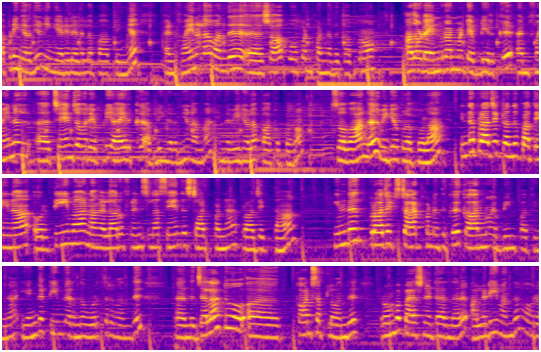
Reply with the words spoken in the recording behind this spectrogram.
அப்படிங்கிறதையும் நீங்கள் இடையில இடையில பார்ப்பீங்க அண்ட் ஃபைனலாக வந்து ஷாப் ஓப்பன் பண்ணதுக்கப்புறம் அதோட என்விரான்மெண்ட் எப்படி இருக்குது அண்ட் ஃபைனல் சேஞ்ச் ஓவர் எப்படி ஆயிருக்கு? அப்படிங்கிறதையும் நம்ம இந்த வீடியோவில் பார்க்க போகிறோம் ஸோ வாங்க வீடியோக்குள்ளே போகலாம் இந்த ப்ராஜெக்ட் வந்து பார்த்தீங்கன்னா ஒரு டீமாக நாங்கள் எல்லாரும் ஃப்ரெண்ட்ஸ்லாம் சேர்ந்து ஸ்டார்ட் பண்ண ப்ராஜெக்ட் தான். இந்த ப்ராஜெக்ட் ஸ்டார்ட் பண்ணதுக்கு காரணம் எப்படின்னு பார்த்தீங்கன்னா எங்கள் டீமில் இருந்த ஒருத்தர் வந்து இந்த ஜெலாட்டோ கான்செப்டில் வந்து ரொம்ப பேஷனேட்டாக இருந்தார். ஆல்ரெடி வந்து அவர்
